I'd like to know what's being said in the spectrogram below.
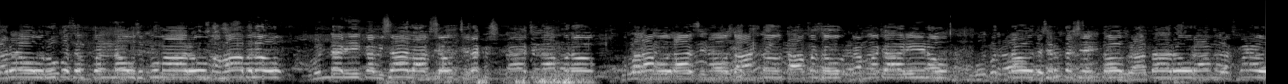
తరుణౌ రూప సంపన్నౌ సుకుమారౌ మహాబలౌ. పుండరీక విశాలాక్షౌ చిరకృష్ణాచనాంబరౌ రామోదాసినౌ దాండౌ తాపసౌ బ్రహ్మచారీణౌ. పుత్రౌ దశరథశేఖౌ భ్రాతారౌ రామ లక్ష్మణౌ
